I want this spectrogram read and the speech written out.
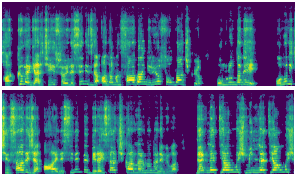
hakkı ve gerçeği söyleseniz de adamın sağdan giriyor soldan çıkıyor. Umrunda değil. Onun için sadece ailesinin ve bireysel çıkarlarının önemi var. Devlet yanmış, millet yanmış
